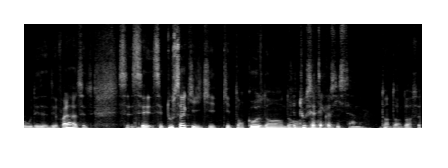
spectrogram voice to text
ou des, des voilà. C'est tout ça qui, qui, est en cause dans, dans tout dans, cet écosystème. Dans, dans, ce,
